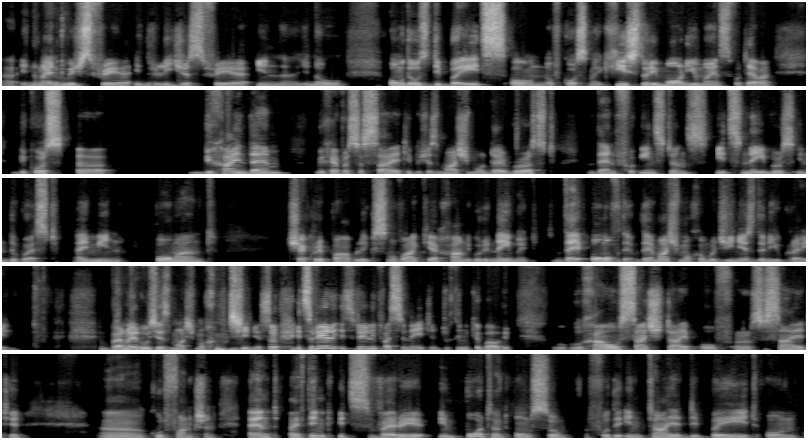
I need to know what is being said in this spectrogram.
Uh, in language sphere, in religious sphere, in uh, you know all those debates on, of course, like history, monuments, whatever, because uh, behind them we have a society which is much more diverse than, for instance, its neighbors in the West. I mean, Poland, Czech Republic, Slovakia, Hungary, name it. They all of them. They're much more homogeneous than Ukraine. Belarus is much more homogeneous. So it's really it's really fascinating to think about it, how such type of uh, society uh, could function. And I think it's very important also for the entire debate on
